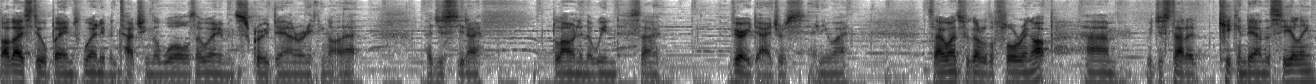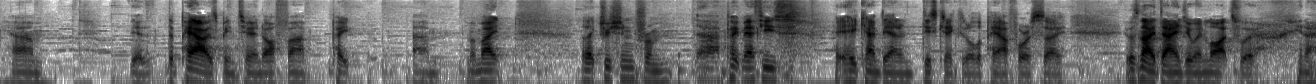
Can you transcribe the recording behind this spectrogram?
Like those steel beams weren't even touching the walls. They weren't even screwed down or anything like that. They just, you know, blowing in the wind. So very dangerous anyway. So once we got all the flooring up, um, we just started kicking down the ceiling. Um, yeah, the power has been turned off. Uh, Pete, um, my mate, electrician from uh, Pete Matthews, he, he, came down and disconnected all the power for us. So there was no danger when lights were, you know,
